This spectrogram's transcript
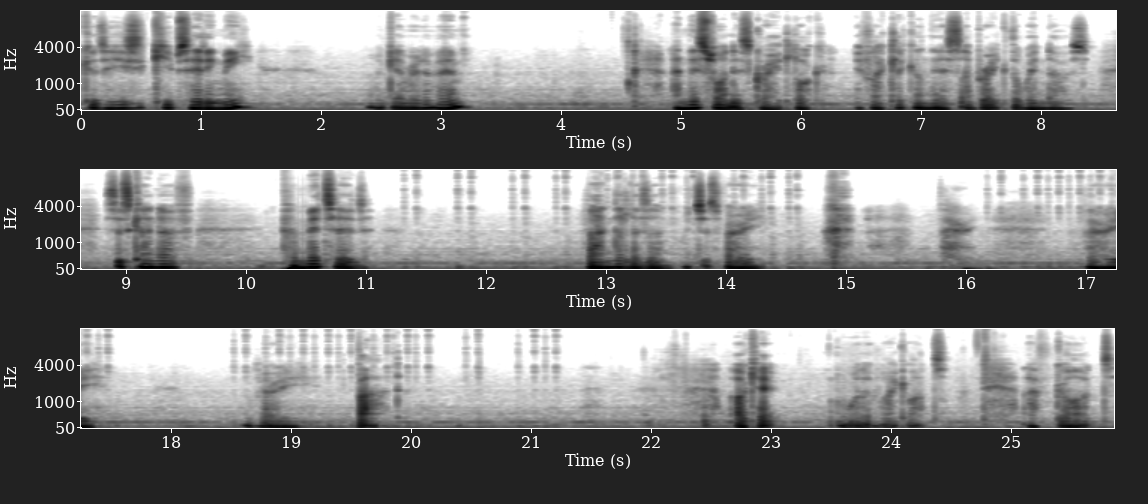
because he keeps hitting me. I'll get rid of him. And this one is great. Look, if I click on this, I break the windows. This is kind of permitted vandalism, which is very, very, very, very bad. Okay, what have I got? I've got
